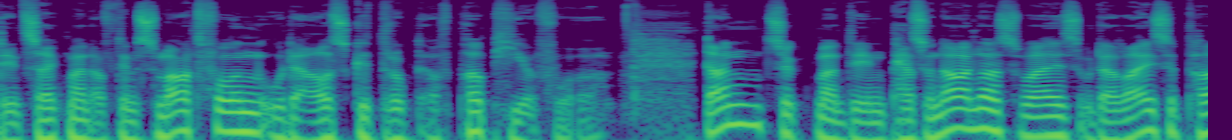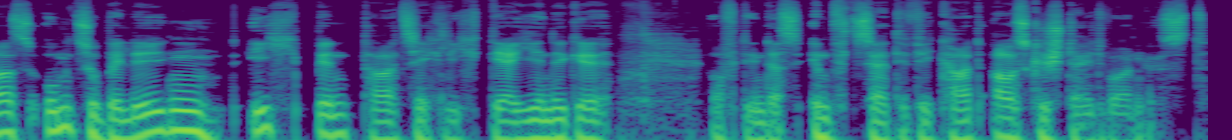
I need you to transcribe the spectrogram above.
Den zeigt man auf dem Smartphone oder ausgedruckt auf Papier vor. Dann zückt man den Personalausweis oder Reisepass, um zu belegen, ich bin tatsächlich derjenige, auf den das Impfzertifikat ausgestellt worden ist.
